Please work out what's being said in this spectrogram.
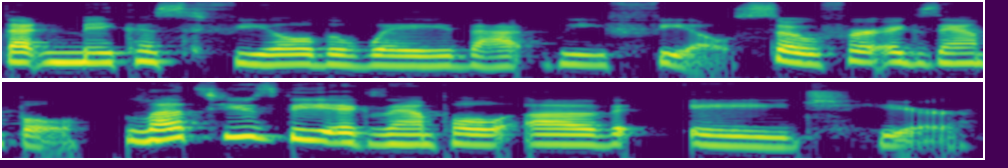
that make us feel the way that we feel. So, for example, let's use the example of age here.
